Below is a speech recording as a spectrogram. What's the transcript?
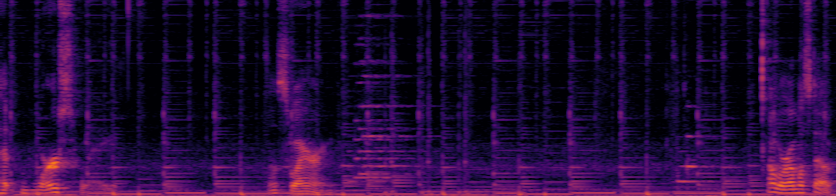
that worse way. No swearing. Oh, we're almost out.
